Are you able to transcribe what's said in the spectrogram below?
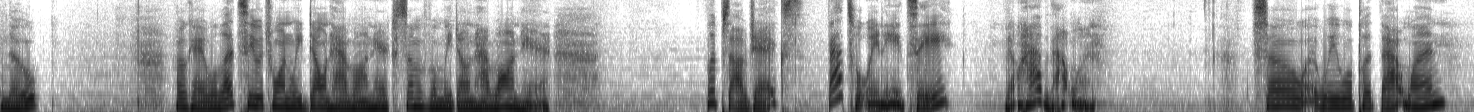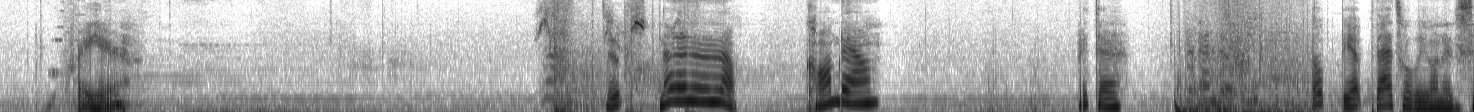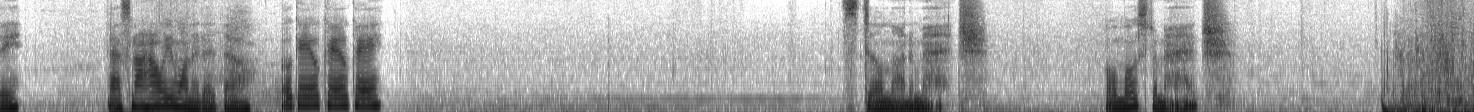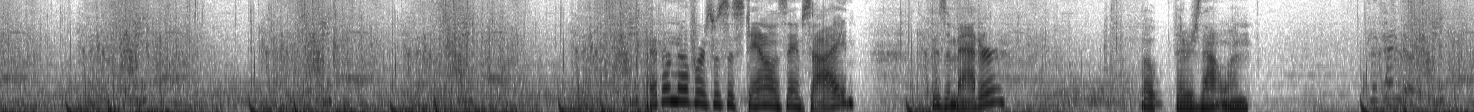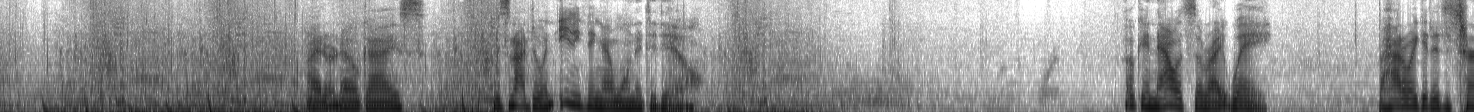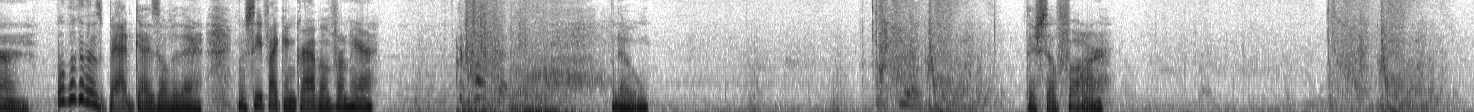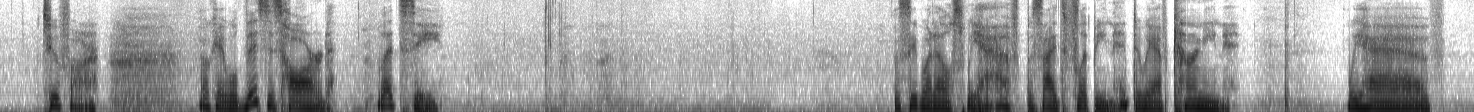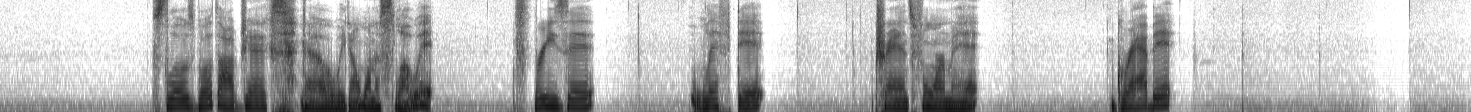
Nope. Okay, well, let's see which one we don't have on here, 'cause some of them we don't have on here. Flips objects. That's what we need, see? We don't have that one. So we will put that one right here. Oops. No, no, no, no, no. Calm down. Right there. Oh, yep, that's what we wanted to see. That's not how we wanted it, though. Okay, okay, okay. Still not a match. Almost a match. I don't know if we're supposed to stand on the same side. Does it matter? Oh, there's that one. I don't know, guys. It's not doing anything I wanted to do. Okay, now it's the right way. But how do I get it to turn? Oh, look at those bad guys over there. Let me see if I can grab them from here. No. They're so far. too far. Okay, well, this is hard. Let's see. Let's see what else we have besides flipping it. Do we have turning it? We have slows both objects. No, we don't want to slow it. Freeze it, lift it, transform it, grab it,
